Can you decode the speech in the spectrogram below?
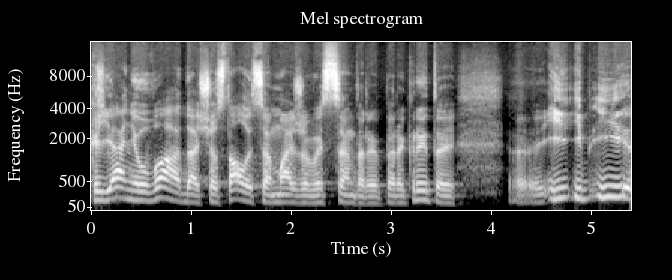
кияні, увага, да, що сталося, майже весь центр перекритий. І, і, і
